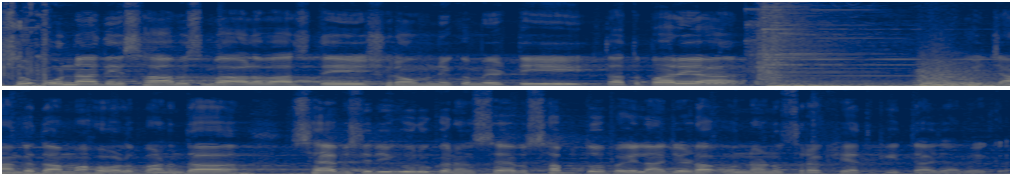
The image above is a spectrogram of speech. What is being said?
ਸੋ ਉਹਨਾਂ ਦੀ ਸਾਂਭ ਸੰਭਾਲ ਵਾਸਤੇ ਸ਼੍ਰੋਮਣੀ ਕਮੇਟੀ ਤਤਪਰ ਆ ਕੋਈ ਜੰਗ ਦਾ ਮਾਹੌਲ ਬਣਦਾ, ਸਾਹਿਬ ਸ੍ਰੀ ਗੁਰੂ ਗ੍ਰੰਥ ਸਾਹਿਬ ਸਭ ਤੋਂ ਪਹਿਲਾਂ ਜਿਹੜਾ ਉਹਨਾਂ ਨੂੰ ਸੁਰੱਖਿਅਤ ਕੀਤਾ ਜਾਵੇਗਾ।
